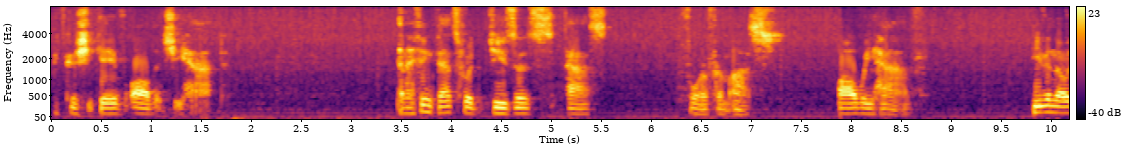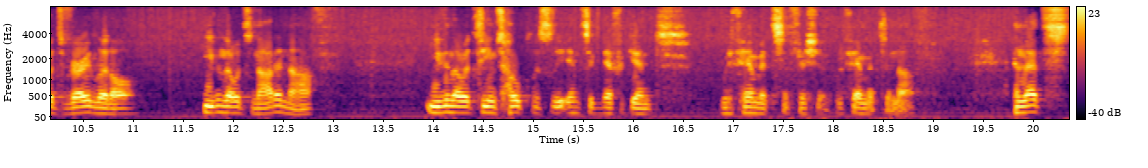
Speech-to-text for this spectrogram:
because she gave all that she had. And I think that's what Jesus asked for from us all we have. Even though it's very little, even though it's not enough, even though it seems hopelessly insignificant, with Him it's sufficient. With Him it's enough. And that's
